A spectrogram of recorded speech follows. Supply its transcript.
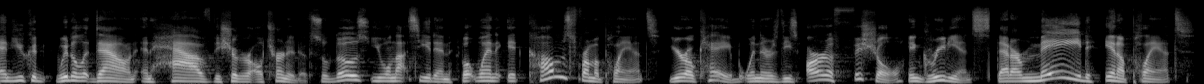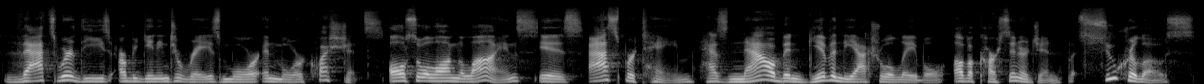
and you could whittle it down and have the sugar alternative. So those you will not see it in. But when it comes from a plant, you're okay. But when there's these artificial ingredients that are made in a plant, that's where these are beginning to raise more and more questions. Also along the lines is aspartame has now been given the actual label of a carcinogen, but sucralose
